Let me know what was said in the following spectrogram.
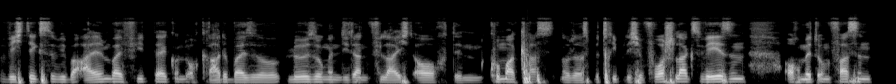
Wichtigste, wie bei allem bei Feedback und auch gerade bei so Lösungen, die dann vielleicht auch den Kummerkasten oder das betriebliche Vorschlagswesen auch mit umfassen,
